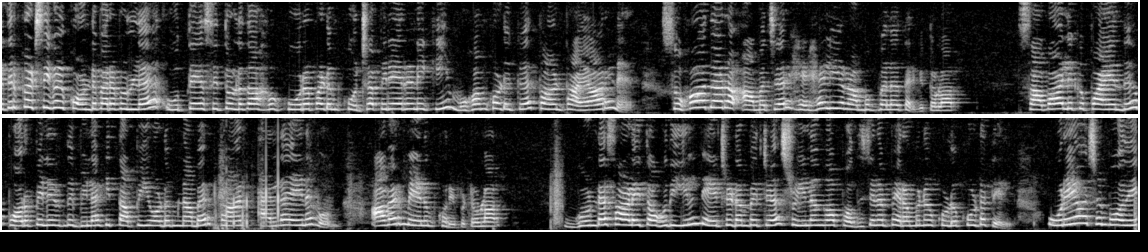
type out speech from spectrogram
எதிர்க்கட்சிகள் கொண்டு வரவுள்ள உத்தேசித்துள்ளதாக கூறப்படும் குற்றப்பிரேரணைக்கு முகம் கொடுக்க தான் தயார் என சுகாதார அமைச்சர் ஹெஹலிய ரம்புக்வல தெரிவித்துள்ளார். சவாலுக்கு பயந்து பொறுப்பிலிருந்து விலகி தப்பியோடும் நபர் தான் அல்ல எனவும் அவர் மேலும் குறிப்பிட்டுள்ளார். குண்டசாலை தொகுதியில் நேற்று இடம்பெற்ற ஸ்ரீலங்கா பொதுஜன பெரமுன குழு கூட்டத்தில் உரையாற்றும் போதே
